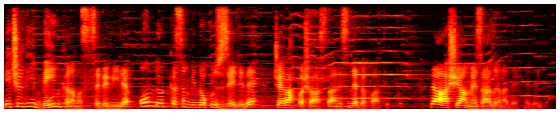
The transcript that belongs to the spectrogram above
geçirdiği beyin kanaması sebebiyle 14 Kasım 1950'de Cerrahpaşa Hastanesi'nde vefat etti ve Aşiyan Mezarlığı'na defnedildi.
